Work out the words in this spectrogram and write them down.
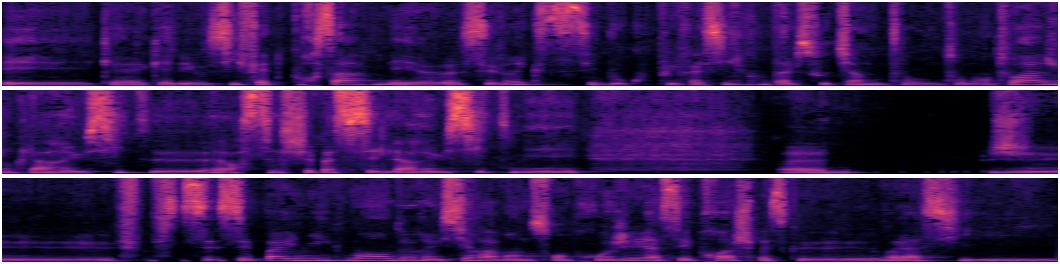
et qu'elle est aussi faite pour ça. Mais euh, c'est vrai que c'est beaucoup plus facile quand tu as le soutien de ton, ton entourage. Donc la réussite, euh, alors je sais pas si c'est de la réussite, mais je c'est pas uniquement de réussir à vendre son projet à ses proches parce que voilà si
